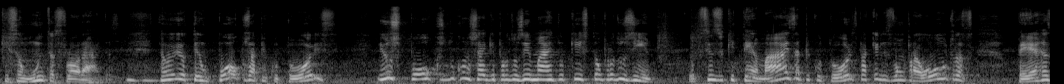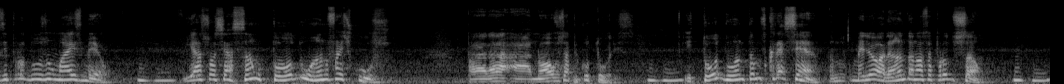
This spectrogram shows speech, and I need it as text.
que são muitas floradas. Uhum. Então eu tenho poucos apicultores e os poucos não conseguem produzir mais do que estão produzindo. Eu preciso que tenha mais apicultores para que eles vão para outras terras e produzam mais mel. Uhum. E a associação todo ano faz curso para a, novos apicultores. Uhum. E todo ano estamos crescendo, estamos melhorando a nossa produção. Uhum.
